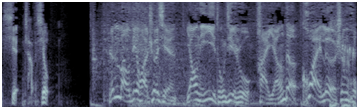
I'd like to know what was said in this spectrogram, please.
现场秀。人保电话车险邀您一同进入海洋的快乐生活。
